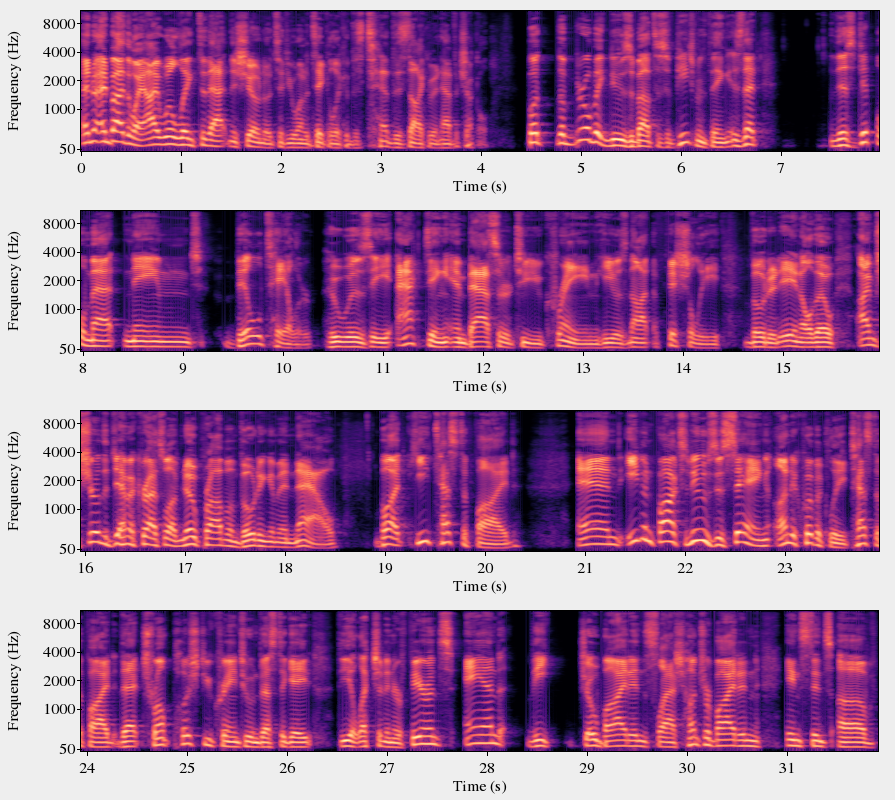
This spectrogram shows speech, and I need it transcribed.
and, and by the way, I will link to that in the show notes if you want to take a look at this, this document and have a chuckle. But the real big news about this impeachment thing is that this diplomat named Bill Taylor, who was the acting ambassador to Ukraine, he was not officially voted in, although I'm sure the Democrats will have no problem voting him in now. But he testified, and even Fox News is saying unequivocally testified that Trump pushed Ukraine to investigate the election interference and the Joe Biden slash Hunter Biden instance of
